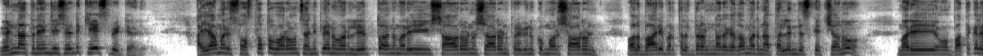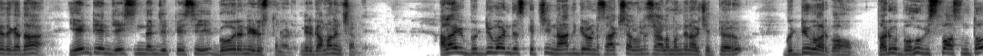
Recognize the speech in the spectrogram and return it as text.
వెంటనే అతను ఏం చేశాడంటే కేసు పెట్టాడు. అయ్యా మరి స్వస్థత వరం చనిపోయిన వారు లేపుతా అని మరి Sharon Sharon Praveen Kumar Sharon వాళ్ళ భార్య భర్తలు ఇద్దరు అన్నారు కదా మరి నా తల్లిని తీసుకొచ్చాను. మరి ఏమో బతకలేదు కదా ఏంటి ఏం చేసిందని చెప్పేసి గోరని ఇడుస్తున్నాడు మీరు గమనించండి. అలాగే గుడ్డివాడిని తీసుకొచ్చి నా దగ్గర ఉన్న సాక్ష్యాలు ఉన్నాయి చాలామంది నాకు చెప్పారు. గుడ్డివారు కోహం పరువు బహు విశ్వాసంతో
